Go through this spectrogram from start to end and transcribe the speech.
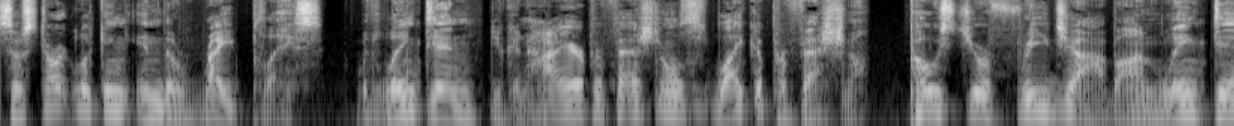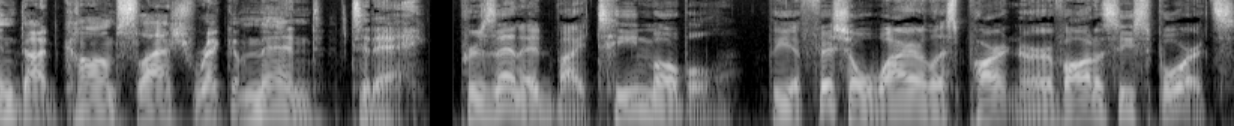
So start looking in the right place. With LinkedIn, you can hire professionals like a professional. Post your free job on linkedin.com slash recommend today. Presented by T-Mobile, the official wireless partner of Audacy Sports.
